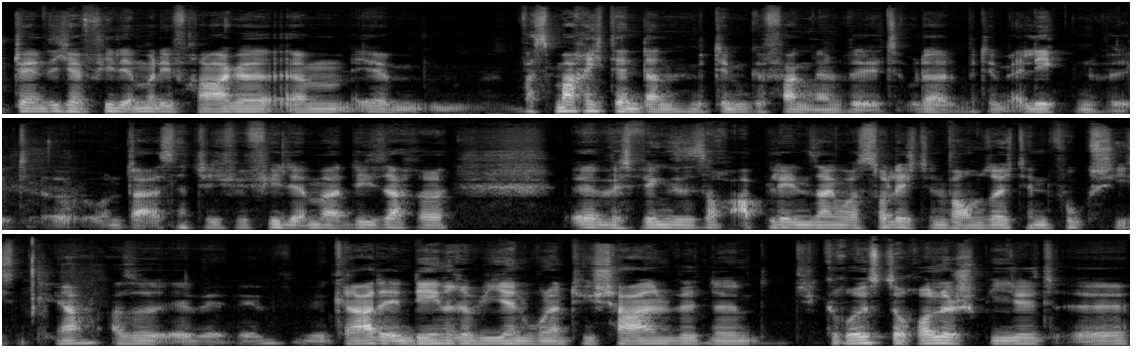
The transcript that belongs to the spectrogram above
stellen sich ja viele immer die Frage, ähm, was mache ich denn dann mit dem gefangenen Wild oder mit dem erlegten Wild? Und da ist natürlich für viele immer die Sache, äh, weswegen sie es auch ablehnen, sagen, was soll ich denn, warum soll ich denn Fuchs schießen? Ja, also äh, gerade in den Revieren, wo natürlich Schalenwild eine die größte Rolle spielt, äh,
